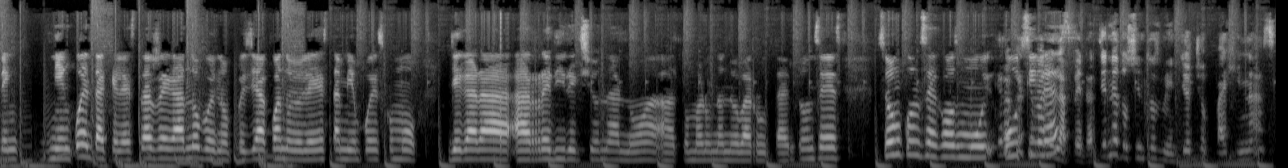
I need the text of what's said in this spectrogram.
de, ni en cuenta que le estás regando, bueno, pues ya cuando lo lees también puedes como llegar a, a redireccionar, ¿no? A, a, tomar una nueva ruta. Entonces, son consejos muy Creo útiles. Que sí vale la pena. Tiene 228 páginas,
